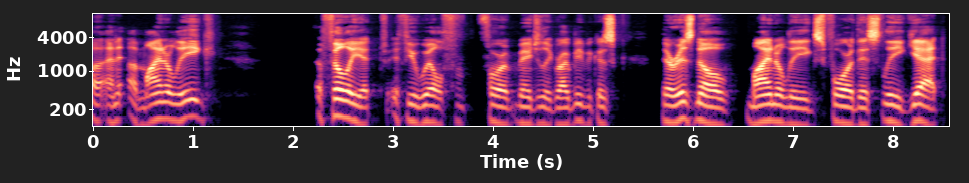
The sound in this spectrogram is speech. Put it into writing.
uh, a, a minor league affiliate, if you will, for, for Major League Rugby because there is no minor leagues for this league yet.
